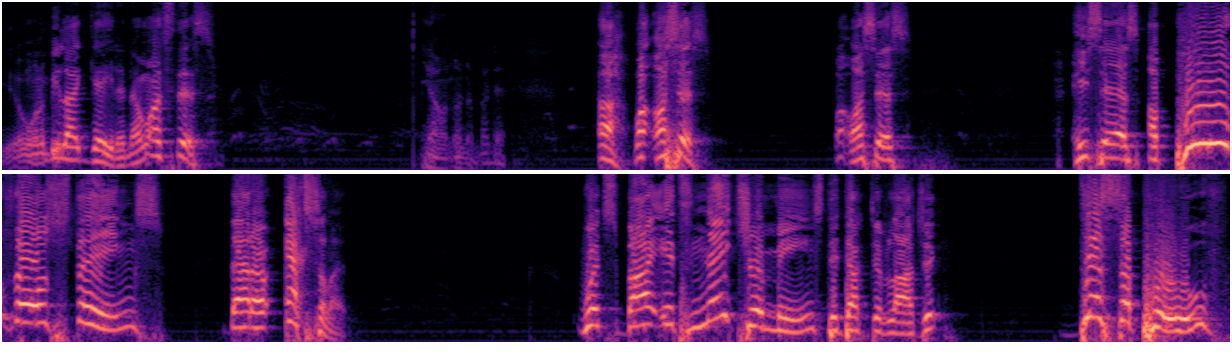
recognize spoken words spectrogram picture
You don't want to be like Gator. Now watch this. Y'all don't know about that. Uh, watch this. Watch this. He says, approve those things that are excellent, which by its nature means, deductive logic, disapprove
